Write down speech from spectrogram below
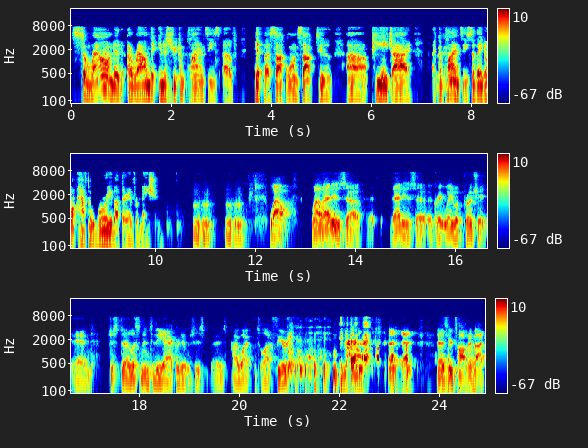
surrounded around the industry compliances of HIPAA, SOC 1, SOC 2, uh, PHI uh, compliancy, so they don't have to worry about their information. Mm-hmm, mm-hmm. Wow, wow, that is uh, that is a, a, great way to approach it, and just uh, listening to the acronyms is is probably why it puts a lot of fear in vendors as you're talking about it.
